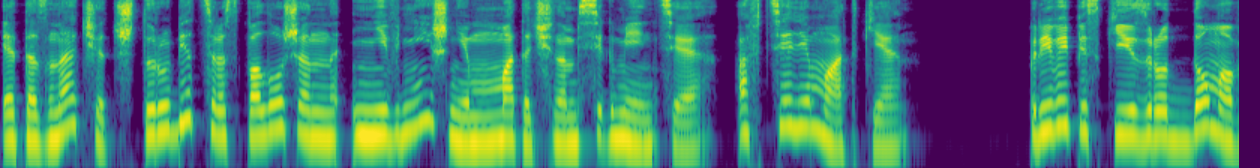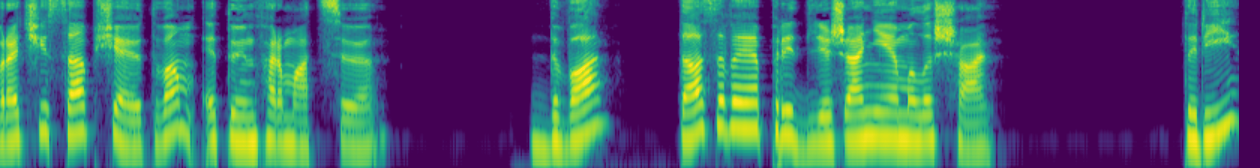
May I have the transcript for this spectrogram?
Это значит, что рубец расположен не в нижнем маточном сегменте, а в теле матки. При выписке из роддома врачи сообщают вам эту информацию. 2. Тазовое предлежание малыша. 3.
